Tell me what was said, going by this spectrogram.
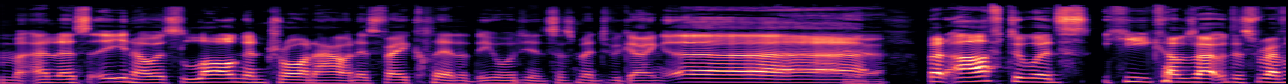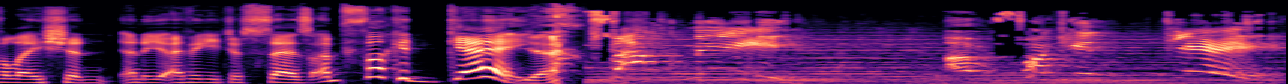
Um, And as you know, it's long and drawn out, and it's very clear that the audience is meant to be going, uh. But afterwards, he comes out with this revelation, and he, I think he just says, "I'm fucking gay." Yeah. Fuck me! I'm fucking gay!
